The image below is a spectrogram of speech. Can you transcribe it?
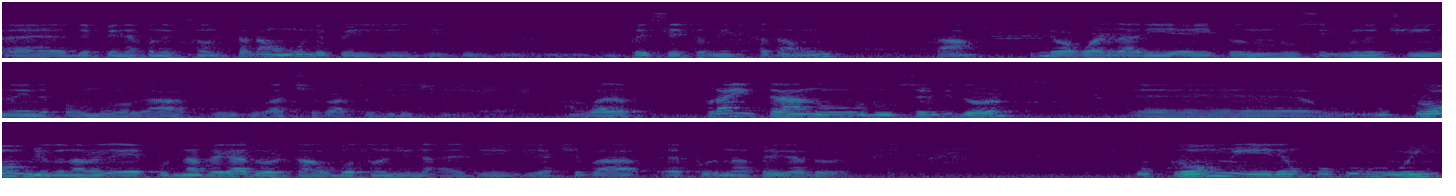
é, depende da conexão de cada um, depende de, de, do PC também de cada um, tá? Eu aguardaria aí pelo menos uns 5 minutinhos ainda para homologar tudo, ativar tudo direitinho. Agora, para entrar no, no servidor, é, o Chrome é por navegador, tá? O botão de, de, de ativar é por navegador. O Chrome ele é um pouco ruim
